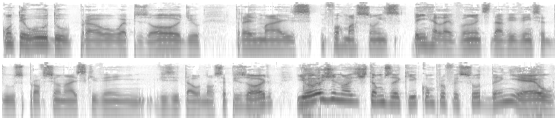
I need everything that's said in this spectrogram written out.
conteúdo para o episódio, traz mais informações bem relevantes da vivência dos profissionais que vêm visitar o nosso episódio. E hoje nós estamos aqui com o professor Daniel.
